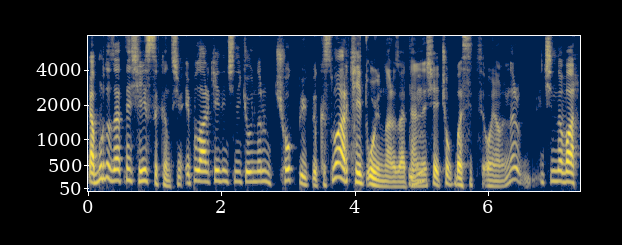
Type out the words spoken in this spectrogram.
Ya burada zaten şeyi sıkıntı. Şimdi Apple Arcade'in içindeki oyunların çok büyük bir kısmı arcade oyunlar zaten. Hı hı. Yani şey çok basit oyunlar. İçinde var.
